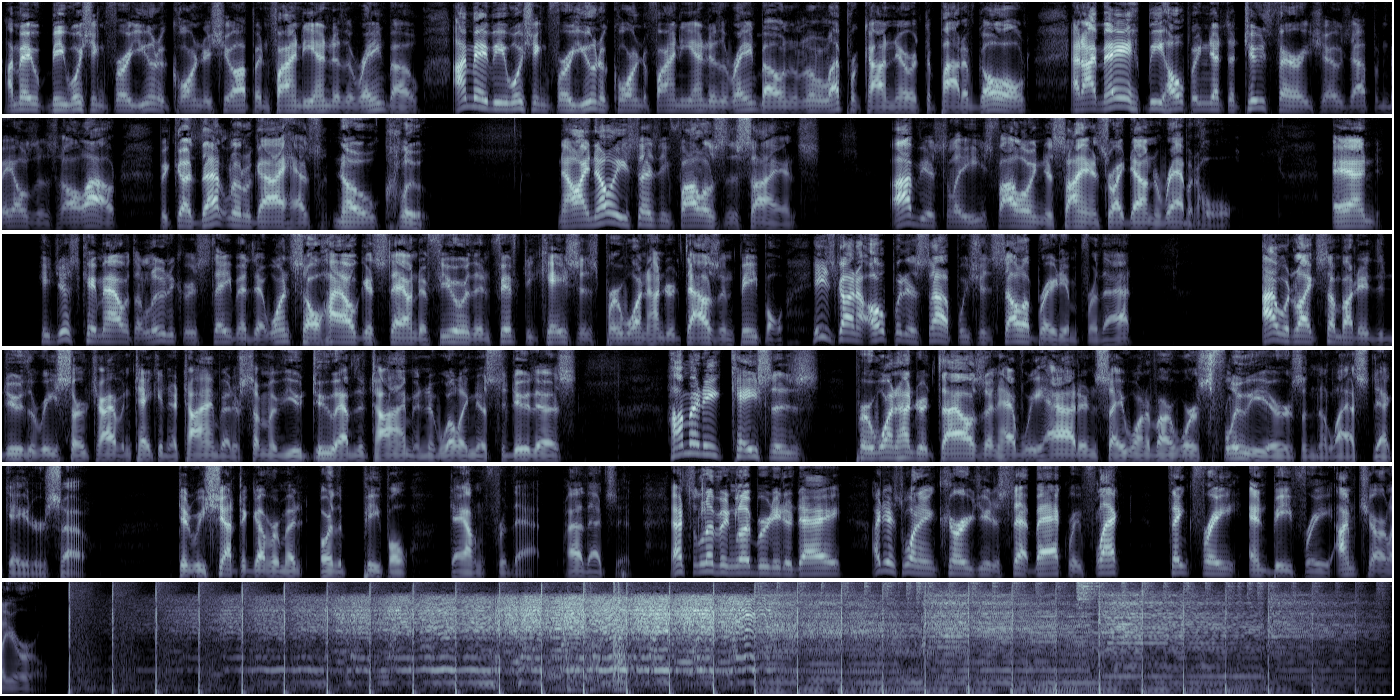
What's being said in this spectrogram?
I may be wishing for a unicorn to show up and find the end of the rainbow. I may be wishing for a unicorn to find the end of the rainbow and the little leprechaun there at the pot of gold. And I may be hoping that the tooth fairy shows up and bails us all out because that little guy has no clue. Now, I know he says he follows the science. Obviously, he's following the science right down the rabbit hole. And he just came out with a ludicrous statement that once Ohio gets down to fewer than 50 cases per 100,000 people, he's going to open us up. We should celebrate him for that. I would like somebody to do the research. I haven't taken the time, but if some of you do have the time and the willingness to do this, how many cases per 100,000 have we had in, say, one of our worst flu years in the last decade or so? Did we shut the government or the people down for that? Uh, that's it. That's Living Liberty today. I just want to encourage you to step back, reflect, think free, and be free. I'm Charlie Earl.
